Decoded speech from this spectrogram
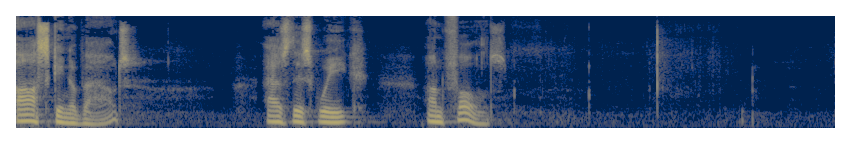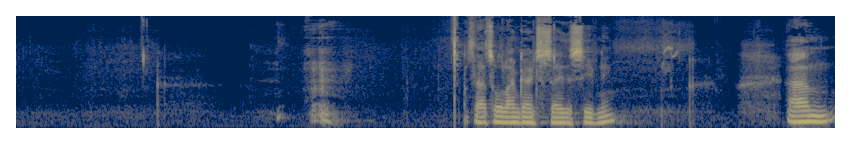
asking about as this week unfolds. So that's all I'm going to say this evening. Um,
